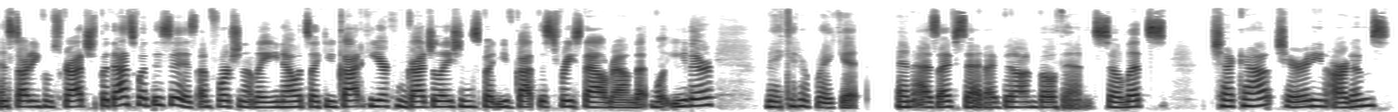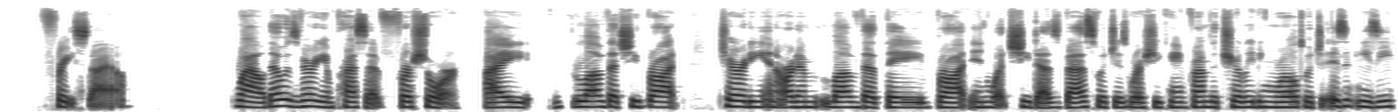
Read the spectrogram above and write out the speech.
and starting from scratch, but that's what this is, unfortunately. You know, it's like you got here, congratulations, but you've got this freestyle round that will either make it or break it. And as I've said, I've been on both ends. So let's check out Charity and Artem's freestyle. Wow, that was very impressive for sure. I love that she brought Charity and Artem love that they brought in what she does best, which is where she came from, the cheerleading world, which isn't easy.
